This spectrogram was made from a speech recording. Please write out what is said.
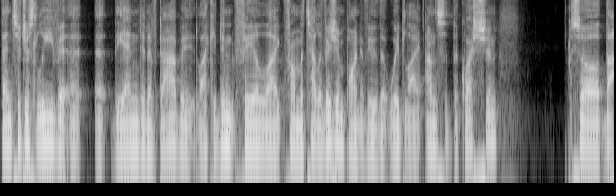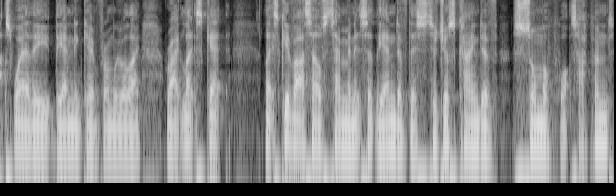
Then to just leave it at, at the ending of Derby, like it didn't feel like from a television point of view that we'd like answered the question. So that's where the the ending came from. We were like, right, let's get let's give ourselves 10 minutes at the end of this to just kind of sum up what's happened.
